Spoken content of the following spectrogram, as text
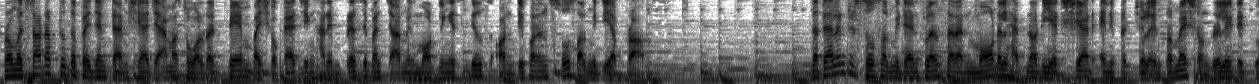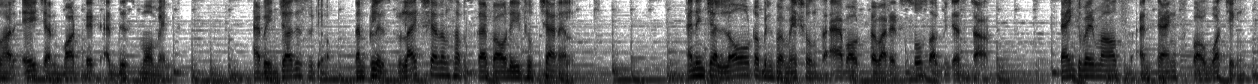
From a startup to the present time, she has amassed worldwide fame by showcasing her impressive and charming modeling skills on different social media platforms. The talented social media influencer and model have not yet shared any factual information related to her age and birth date at this moment. Have you enjoyed this video? Then please do like, share and subscribe our YouTube channel and enjoy a lot of information about favorite social media star. Thank you very much and thanks for watching.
